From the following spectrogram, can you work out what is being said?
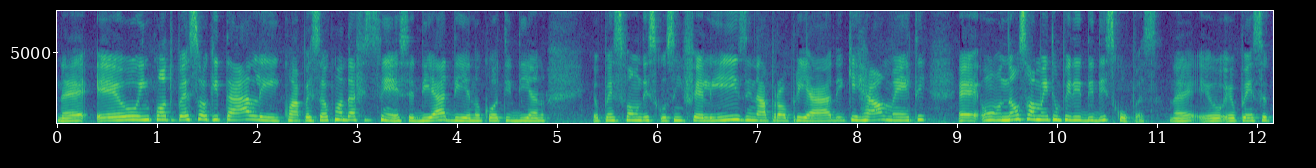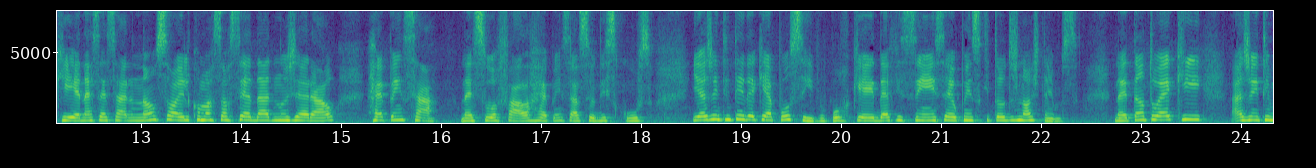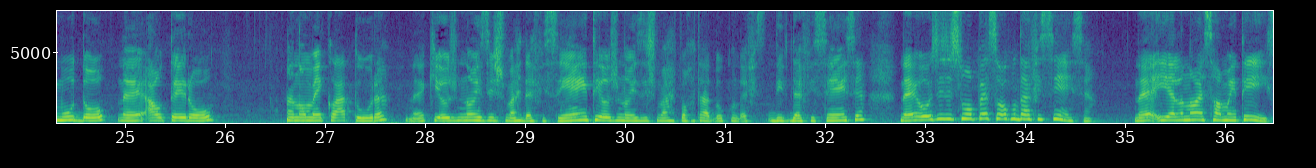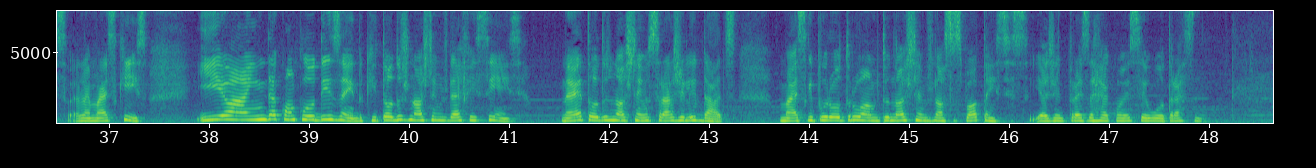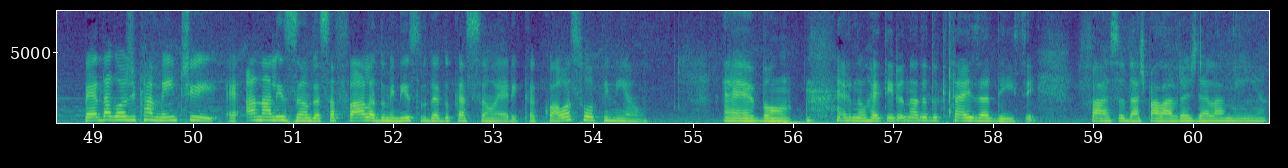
Né? Eu, enquanto pessoa que está ali com a pessoa com a deficiência, dia a dia, no cotidiano, eu penso que foi um discurso infeliz, inapropriado e que realmente é um, não somente um pedido de desculpas. Né? Eu, eu penso que é necessário não só ele, como a sociedade no geral, repensar né, sua fala, repensar seu discurso. E a gente entender que é possível, porque deficiência eu penso que todos nós temos. Né? Tanto é que a gente mudou, né, alterou a nomenclatura, né, que hoje não existe mais deficiente, hoje não existe mais portador com defici de deficiência, né, hoje existe uma pessoa com deficiência, né, e ela não é somente isso, ela é mais que isso. E eu ainda concluo dizendo que todos nós temos deficiência, né, todos nós temos fragilidades, mas que por outro âmbito nós temos nossas potências, e a gente precisa reconhecer o outro assim. Pedagogicamente, é, analisando essa fala do ministro da Educação, Érica, qual a sua opinião? É, bom, eu não retiro nada do que Thaisa disse. faço das palavras dela a minha.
